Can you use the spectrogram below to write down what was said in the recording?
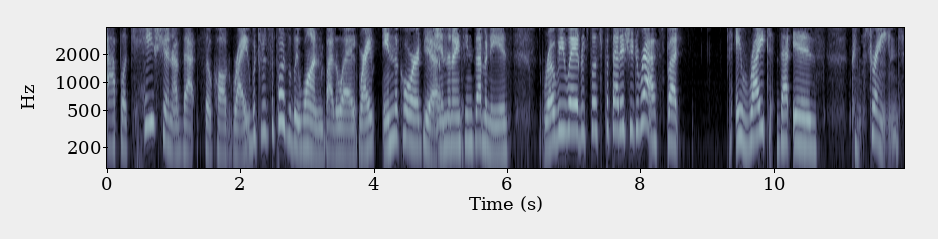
application of that so-called right, which was supposedly won, by the way, right in the courts Yeah. in the 1970s, Roe v. Wade was supposed to put that issue to rest, but a right that is constrained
